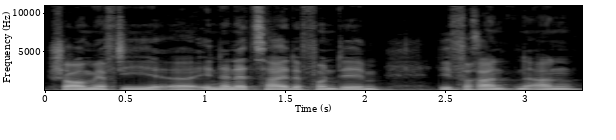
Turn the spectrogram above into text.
schaue mir die äh, Internetseite von dem Lieferanten an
